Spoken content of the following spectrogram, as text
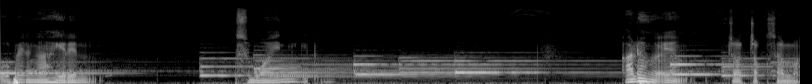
gue pengen ngakhirin semua ini gitu. Ada nggak yang cocok sama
